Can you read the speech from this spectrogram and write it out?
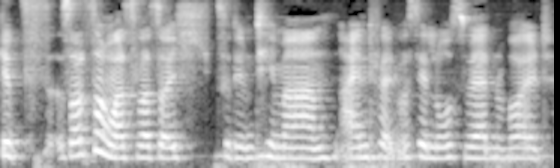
Gibt's sonst noch was, was euch zu dem Thema einfällt, was ihr loswerden wollt?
